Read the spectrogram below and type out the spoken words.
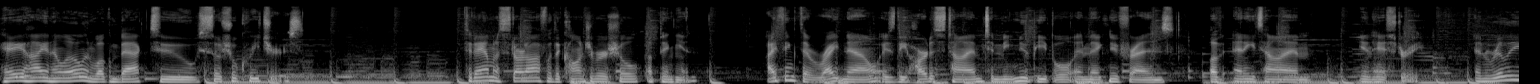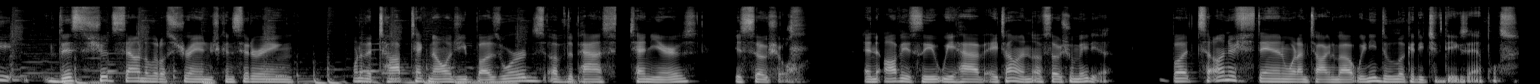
Hey, hi, and hello, and welcome back to Social Creatures. Today I'm going to start off with a controversial opinion. I think that right now is the hardest time to meet new people and make new friends of any time in history. And really, this should sound a little strange considering one of the top technology buzzwords of the past 10 years is social. And obviously, we have a ton of social media. But to understand what I'm talking about, we need to look at each of the examples.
